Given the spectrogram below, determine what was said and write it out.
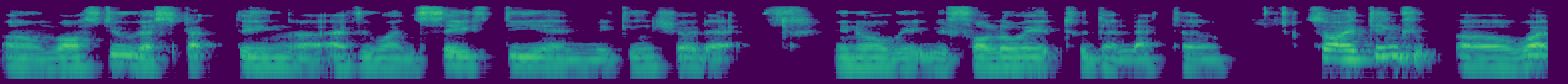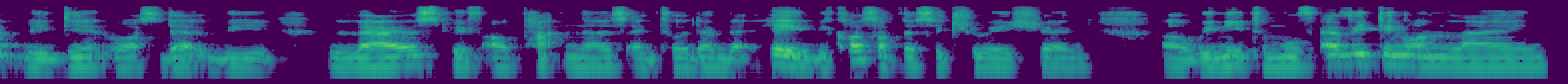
um, while still respecting uh, everyone's safety and making sure that you know we, we follow it to the letter so I think uh, what we did was that we liaised with our partners and told them that, hey, because of the situation, uh, we need to move everything online.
